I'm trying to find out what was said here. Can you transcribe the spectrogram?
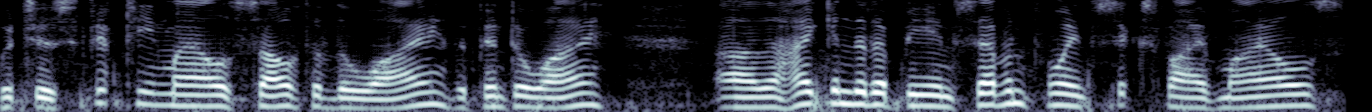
which is 15 miles south of the Y, the Pinto Wye. Uh, the hike ended up being 7.65 miles,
